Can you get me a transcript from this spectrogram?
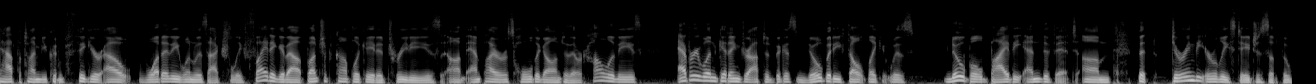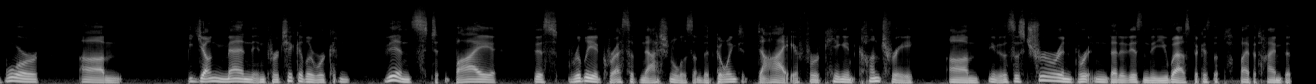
half the time you couldn't figure out what anyone was actually fighting about. Bunch of complicated treaties, um, empires holding on to their colonies, everyone getting drafted because nobody felt like it was noble by the end of it. Um, but during the early stages of the war, um, young men in particular were convinced by this really aggressive nationalism that going to die for king and country. Um, you know, this is truer in Britain than it is in the U.S. because the, by the time the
